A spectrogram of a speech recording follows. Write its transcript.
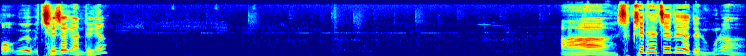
어, 왜 제작이 안 되냐? 아, 스킬 해제를 해야 되는구나.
